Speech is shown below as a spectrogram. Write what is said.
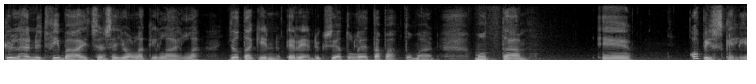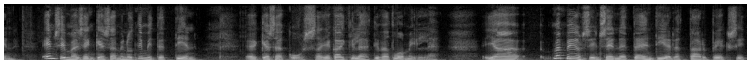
kyllähän nyt fibaa itsensä jollakin lailla. Jotakin erehdyksiä tulee tapahtumaan. Mutta e, opiskelin. Ensimmäisen kesän minut nimitettiin e, kesäkuussa ja kaikki lähtivät lomille. Ja mä myönsin sen, että en tiedä tarpeeksi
